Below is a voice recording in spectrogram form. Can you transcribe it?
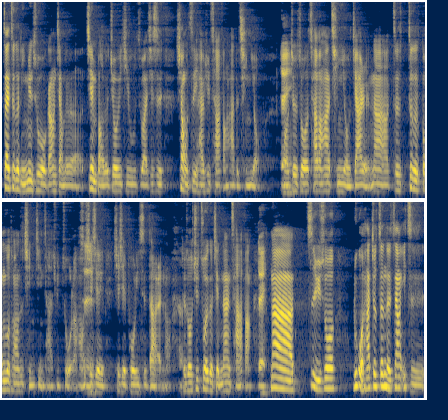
在这个里面，除了我刚刚讲的鉴宝的就医记录之外，其实像我自己还会去查访他的亲友。哦，对，就是说查访他的亲友家人，那这这个工作通常是请警察去做了哈。是谢谢谢谢波利斯大人哦，就说去做一个简单的查访。对，那至于说如果他就真的这样一直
